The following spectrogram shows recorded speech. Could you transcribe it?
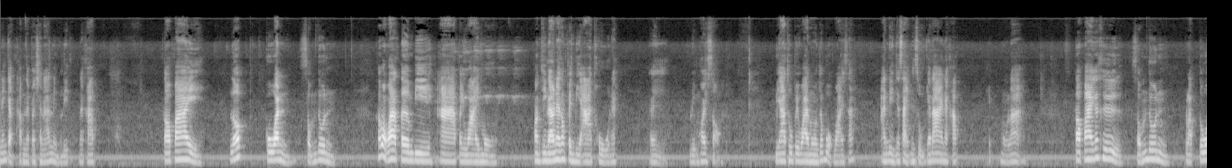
เนื่องจากทำในภาชนะ 1 ลิตรนะครับ ต่อไป ลบกวนสมดุล เขาบอกว่าเติม BR ไป Y โมลความจริงแล้วเนี่ยต้องเป็น BR2 นะ เออ ลืมห้อยสอง BR2 ไป Y โมลก็บวก Y ซะ อันอื่นจะใส่เป็นศูนย์ก็ได้นะครับโมล่าต่อไปก็คือ สมดุลปรับตัว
